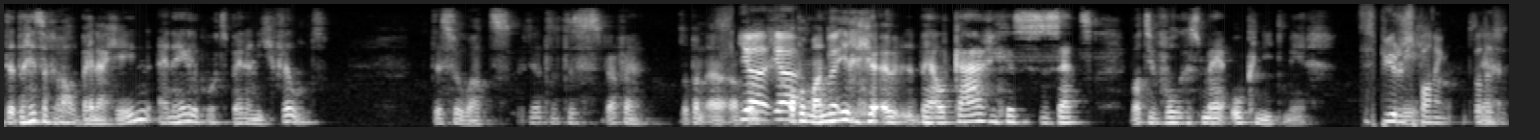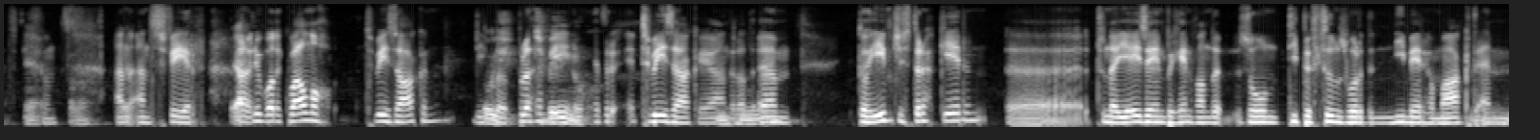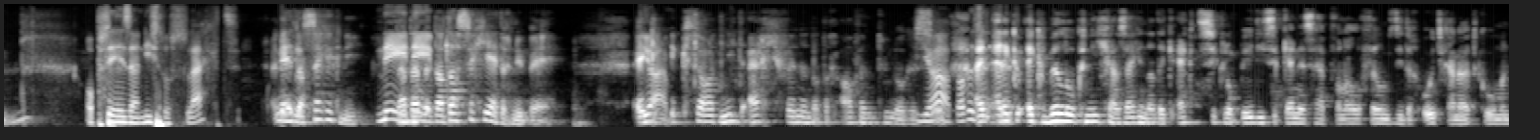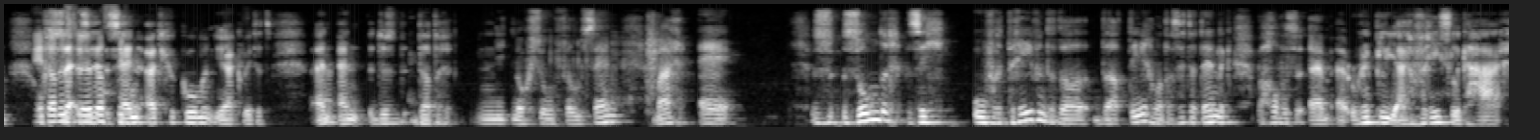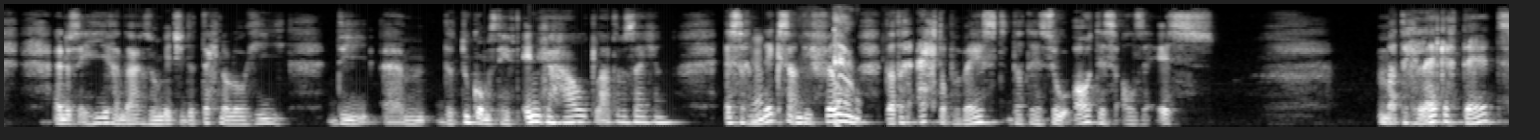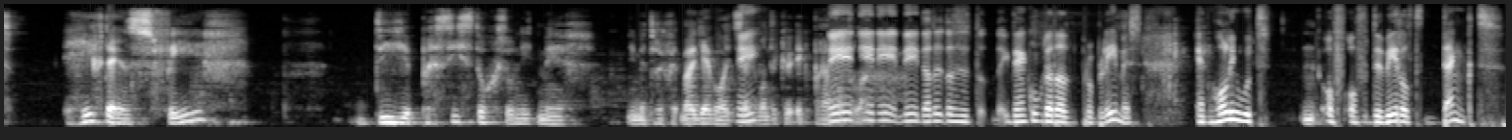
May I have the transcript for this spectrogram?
er is er al bijna geen, en eigenlijk wordt ze bijna niet gefilmd. Het is zo wat. Het is, is op, een, eh, op, Ja, een, ja, op een manier ge- eh, bij elkaar gezet, wat je volgens mij ook niet meer. Het is pure Nee. spanning. Dat is het. Voilà. En, sfeer. Eh, nu, wat ik wel nog. Twee zaken. Die ik Oei, wil pluggen. twee nog. Twee zaken, ja, inderdaad. Mhm. Ehm, toch eventjes terugkeren. toen dat jij zei in het begin van de zo'n type films worden niet meer gemaakt. En op zich is dat niet zo slecht. Nee, dat zeg ik niet. Nee, dat, nee. Dat, dat, dat zeg jij er nu bij. Ik, Ja. ik zou het niet erg vinden dat er af en toe nog eens... Ja, eh, dat is en en ik, ik wil ook niet gaan zeggen dat ik echt encyclopedische kennis heb van alle films die er ooit gaan uitkomen. Nee, of dat is, zi- eh, is- zijn uitgekomen. Ja, ik weet het. En, en dus dat er niet nog zo'n films zijn. Maar hij... zonder zich overdreven te da- dateren, want er zit uiteindelijk, behalve eh, Ripley, haar vreselijk haar. En dus hier en daar zo'n beetje de technologie die ehm, de toekomst heeft ingehaald, laten we zeggen. Is er Ja. niks aan die film dat er echt op wijst dat hij zo oud is als hij is. Maar tegelijkertijd heeft hij een sfeer die je precies toch zo niet meer, niet meer terugvindt. Maar jij wou iets Nee. zeggen, want ik, ik praat Nee, nee, nee, nee dat is, dat is het, ik denk ook dat dat het probleem is. In Hollywood, Hm. of, of de wereld denkt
